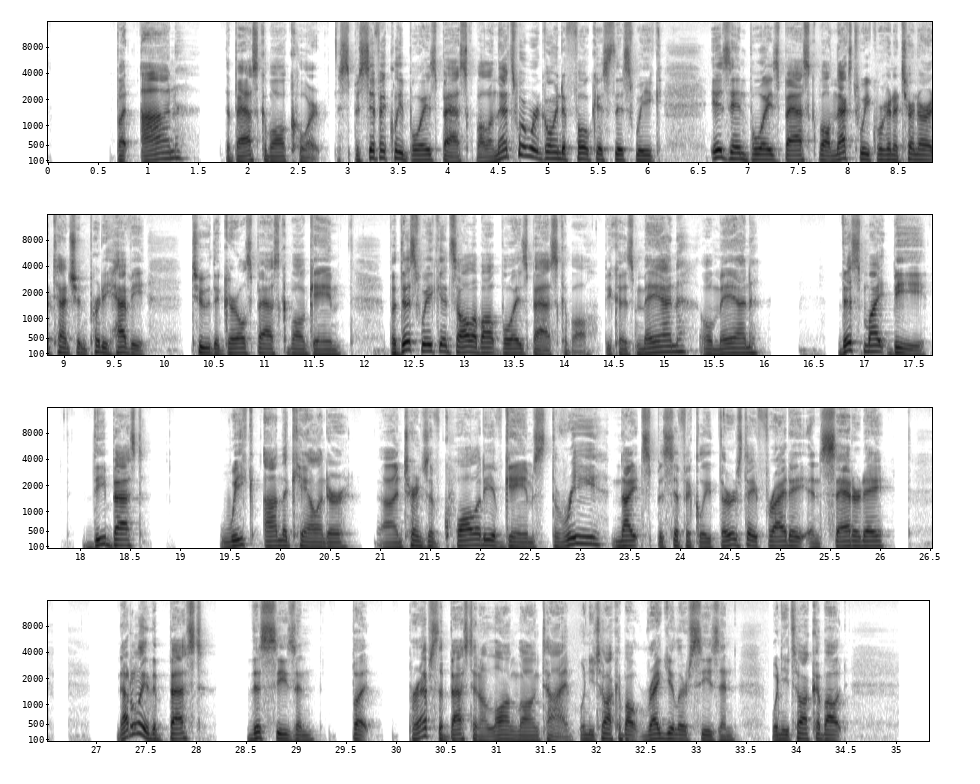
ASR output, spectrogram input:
but on the basketball court, specifically boys basketball. And that's where we're going to focus this week is in boys basketball. Next week we're going to turn our attention pretty heavy to the girls basketball game. But this week it's all about boys basketball because man, oh man, this might be the best week on the calendar uh, in terms of quality of games. Three nights specifically Thursday, Friday, and Saturday. Not only the best this season, but perhaps the best in a long, long time. When you talk about regular season, when you talk about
